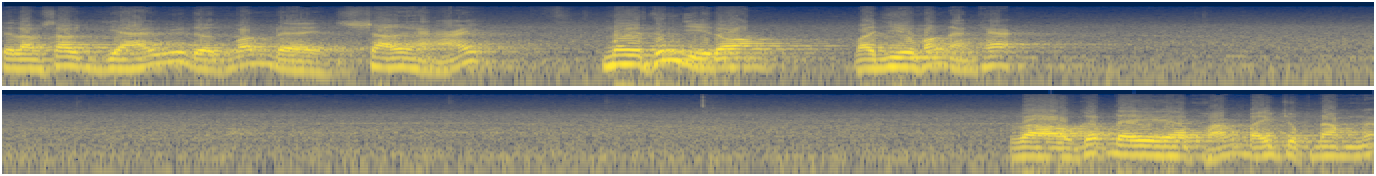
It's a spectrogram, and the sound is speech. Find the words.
Thì làm sao giải quyết được vấn đề sợ hãi, mê tín gì đoan và nhiều vấn nạn khác? Vào cách đây khoảng 70 năm đó,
